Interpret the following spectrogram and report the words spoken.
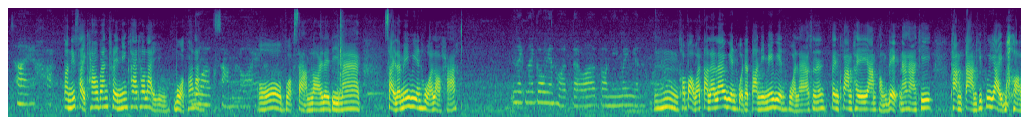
ๆใช่ค่ะ ตอนนี้ใส่ค่าแว่นเทรนนิ่งค่าเท่าไหร่อยู่ บวกเท่าไหร่ บวกสามร้อยโอ้ บวก 300 เลยดีมาก ใส่แล้วไม่เวียนหัวเหรอคะ แรกๆก็เวียนหัว แต่ว่าตอนนี้ไม่เวียนหัวอืมเขาบอกว่าตอนแรกๆเวียนหัวแต่ตอนนี้ไม่เวียนหัวแล้ว ฉะนั้นเป็นความพยายามของเด็กนะคะ ที่ทำตามที่ผู้ใหญ่บอก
